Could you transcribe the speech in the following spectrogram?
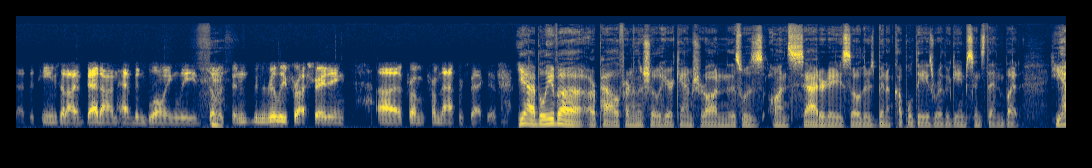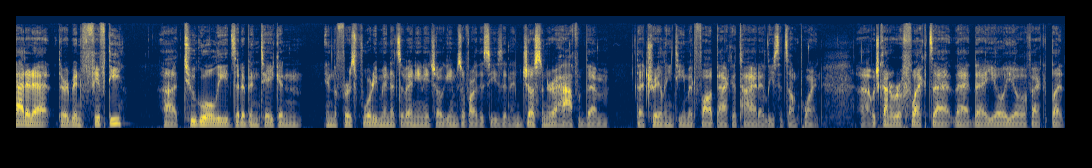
that the teams that I've bet on have been blowing leads. So hmm. it's been been really frustrating. Uh, from from that perspective. Yeah, I believe uh, our pal friend on the show here, Cam Charron, this was on Saturday, so there's been a couple days worth of games since then. But he had it at there had been 50 uh, two goal leads that have been taken in the first 40 minutes of any NHL game so far this season, and just under half of them that trailing team had fought back to tie it at least at some point, uh, which kind of reflects that that that yo-yo effect. But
